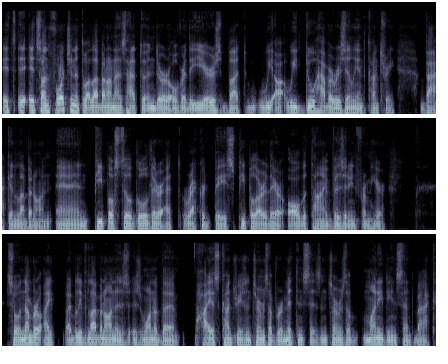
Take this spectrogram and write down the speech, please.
it's it's unfortunate what Lebanon has had to endure over the years, but we are we do have a resilient country back in Lebanon, and people still go there at record pace. People are there all the time visiting from here. So number I, I believe Lebanon is is one of the highest countries in terms of remittances, in terms of money being sent back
